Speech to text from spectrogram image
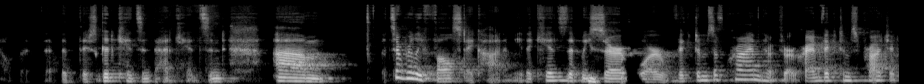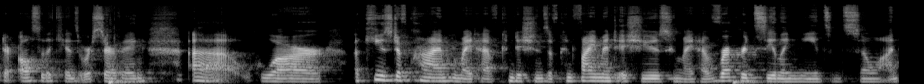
know, there's good kids and bad kids. And um, it's a really false dichotomy. The kids that we hmm. serve who are victims of crime through our Crime Victims Project are also the kids we're serving uh, who are accused of crime, who might have conditions of confinement issues, who might have record sealing needs, and so on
